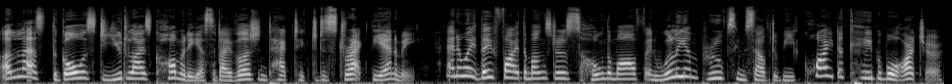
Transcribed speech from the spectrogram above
Unless the goal is to utilize comedy as a diversion tactic to distract the enemy. Anyway, they fight the monsters, hone them off, and William proves himself to be quite a capable archer.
